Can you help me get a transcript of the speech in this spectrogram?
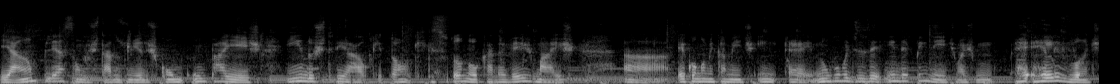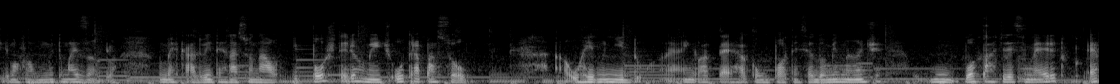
e a ampliação dos Estados Unidos como um país industrial que, to, que se tornou cada vez mais ah, economicamente, in, é, não vou dizer independente, mas re relevante de uma forma muito mais ampla no mercado internacional e posteriormente ultrapassou ah, o Reino Unido, né, a Inglaterra como potência dominante, boa parte desse mérito é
